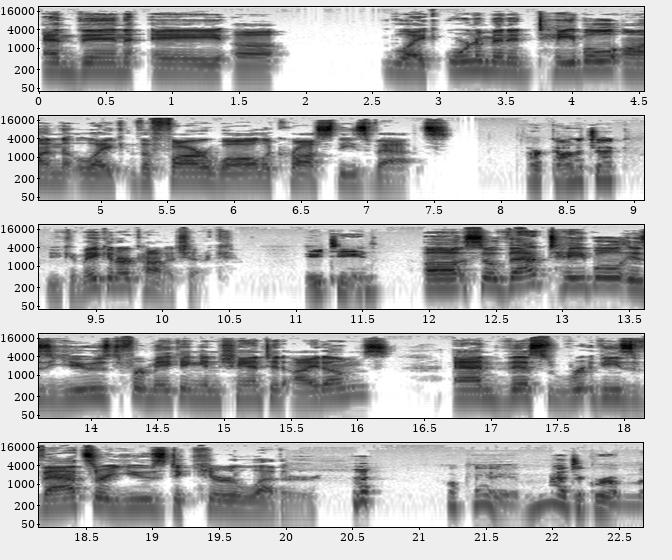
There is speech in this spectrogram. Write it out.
and then a uh like ornamented table on like the far wall across these vats. arcana check You can make an arcana check. 18 Uh so that table is used for making enchanted items and this r- these vats are used to cure leather. okay magic room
